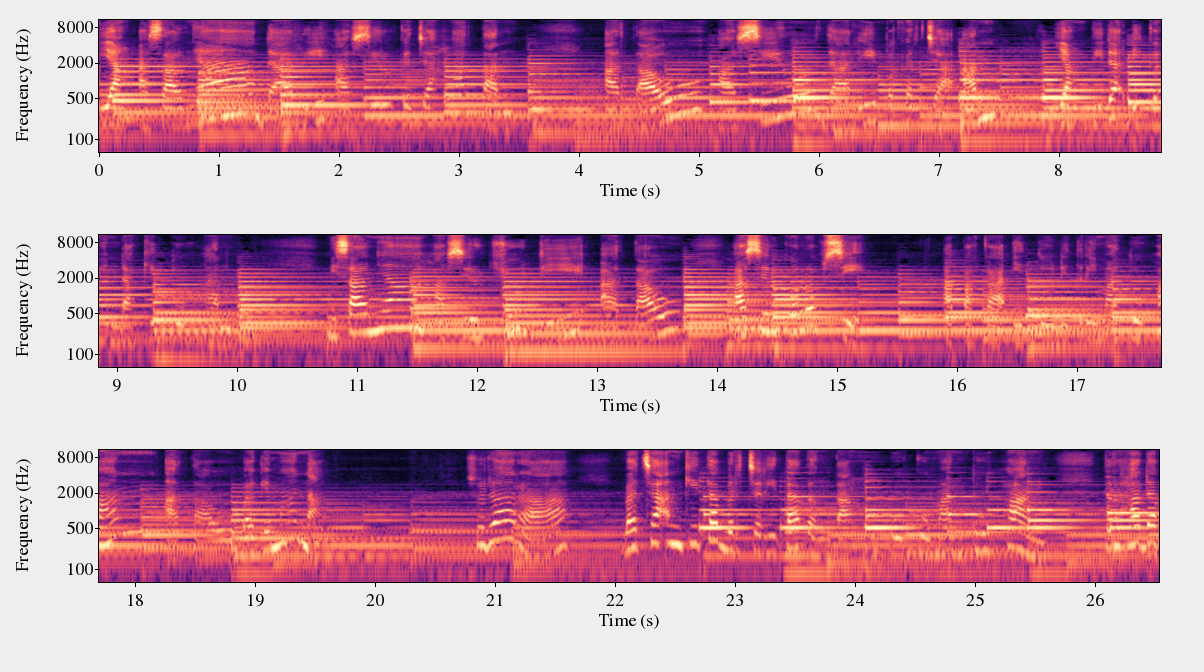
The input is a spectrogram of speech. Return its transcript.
yang asalnya dari hasil kejahatan atau hasil dari pekerjaan yang tidak dikehendaki Tuhan. Misalnya hasil judi atau hasil korupsi. Apakah itu diterima Tuhan atau bagaimana? Saudara, bacaan kita bercerita tentang hukuman Tuhan terhadap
